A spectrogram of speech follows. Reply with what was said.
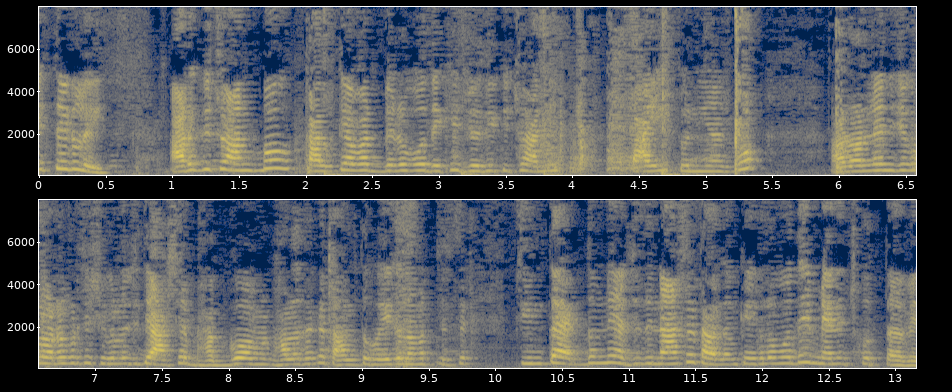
এই তো এগুলোই। আরও কিছু আনব, কালকে আবার বেরোবো, দেখি যদি কিছু আনি, পাই তো নিয়ে আসব। আর অনলাইনে যেগুলো অর্ডার করছি, সেগুলো যদি আসে, ভাগ্য আমার ভালো থাকে, তাহলে তো হয়ে গেল আমার চিন্তা একদম নেই, আর যদি না আসে, তাহলে আমাকে এগুলোর মধ্যেই ম্যানেজ করতে হবে।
